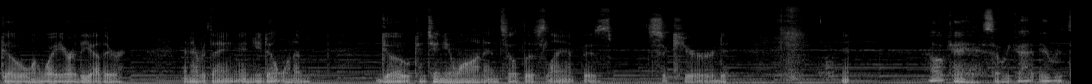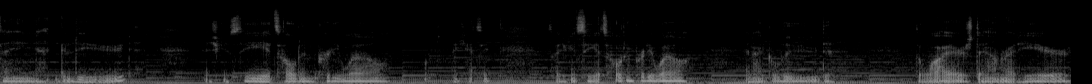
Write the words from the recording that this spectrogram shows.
go one way or the other and everything and you don't want to go continue on until this lamp is secured Okay, so we got everything glued. As you can see, it's holding pretty well. Oops, I can't see. So you can see it's holding pretty well. And I glued the wires down right here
